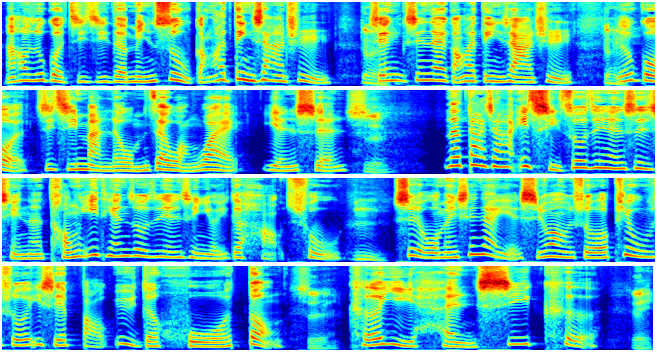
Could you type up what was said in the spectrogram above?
然后如果集集的民宿赶快定下去，先现在赶快定下去，如果集集满了，我们再往外延伸。是。那大家一起做这件事情呢？同一天做这件事情有一个好处，嗯，是我们现在也希望说，譬如说一些保育的活动，是可以很稀客，对，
